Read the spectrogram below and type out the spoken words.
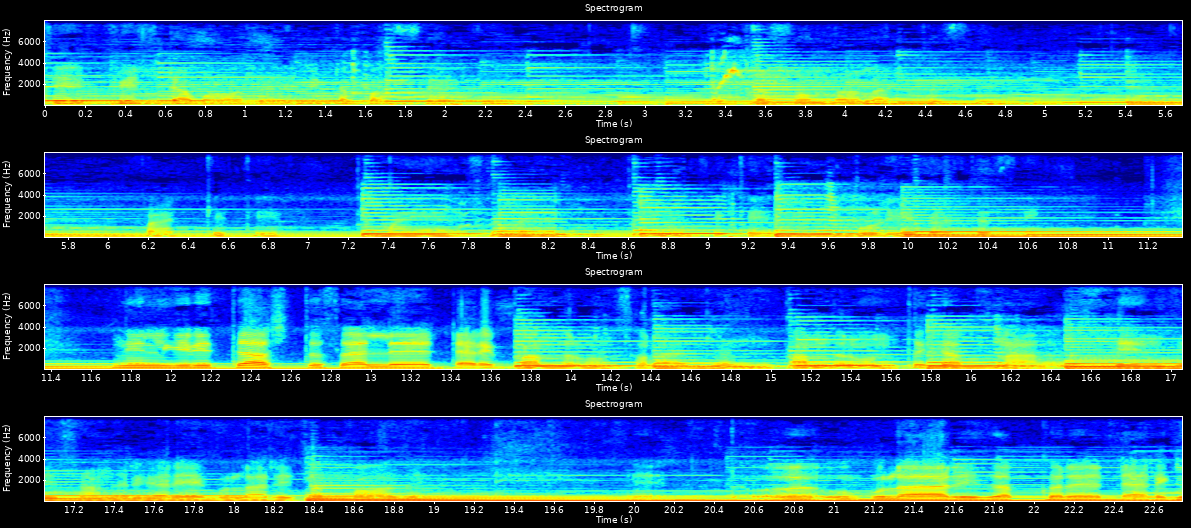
যে ফিলটা পাওয়া যায়, এটা পাচ্ছে আর কি। এত সুন্দর লাগতেছে। প্রাকৃতিক নীলগিরিতে আসতে চাইলে ডাইরেক্ট বান্দরবন চলে আসবেন। বান্দরবন থেকে আপনার সিএনজি চাঁদের গাড়ি এগুলা রিজার্ভ পাওয়া যায়। ওগুলা রিজার্ভ করে ডাইরেক্ট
